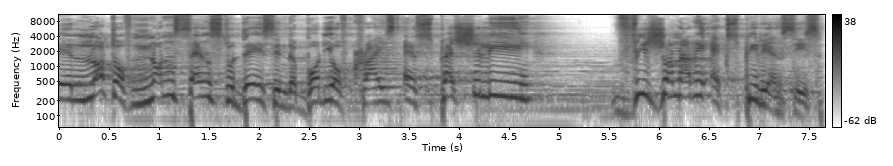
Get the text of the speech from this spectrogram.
a lot of nonsense today is in the body of Christ, especially visionary experiences.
